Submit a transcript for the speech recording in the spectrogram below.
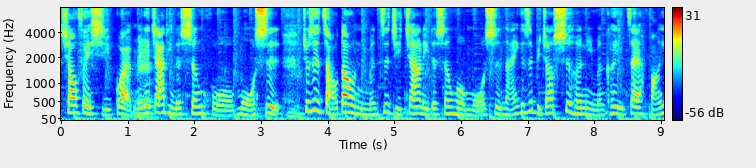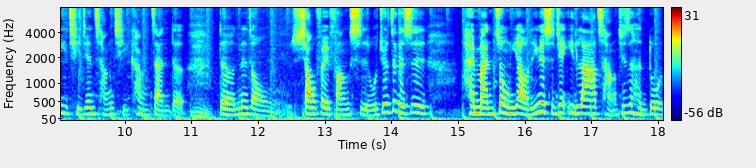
消费习惯，每个嗯家庭的生活模式，就是找到你们自己家里的生活模式，哪一个是比较适合你们可以在防疫期间长期抗战的嗯的那种消费方式，我觉得这个是。还蛮重要的，因为时间一拉长，其实很多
